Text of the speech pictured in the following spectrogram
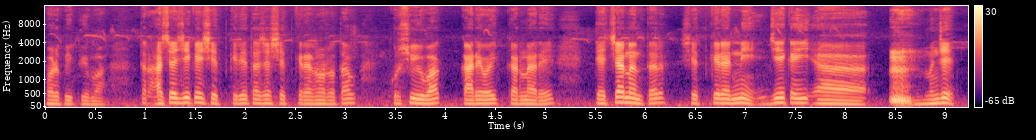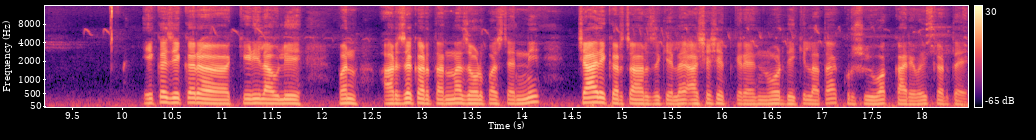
फळपीक विमा तर अशा जे काही शेतकरी आहेत अशा शेतकऱ्यांवर आता कृषी विभाग कार्यवाही करणार आहे. त्याच्यानंतर शेतकऱ्यांनी जे काही म्हणजे एकच एकर केळी लावली पण अर्ज करताना जवळपास त्यांनी चार एकरचा अर्ज केला आहे अशा शेतकऱ्यांवर देखील आता कृषी विभाग कार्यवाही करत आहे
